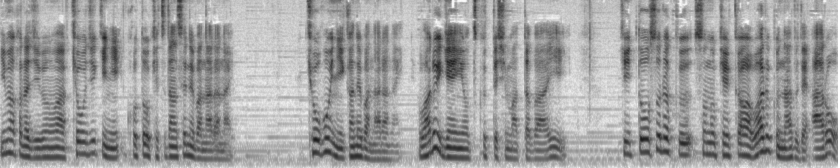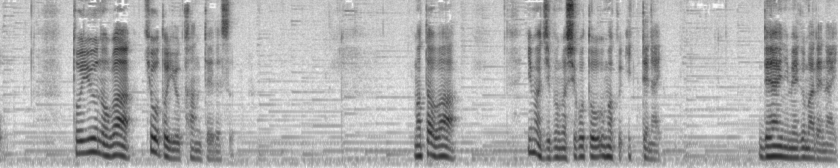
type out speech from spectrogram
今から自分は今日時期にことを決断せねばならない。今日本位に行かねばならない。悪い原因を作ってしまった場合きっとおそらくその結果は悪くなるであろう。というのが今日という鑑定です。または今自分が仕事をうまくいってない。出会いに恵まれない。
